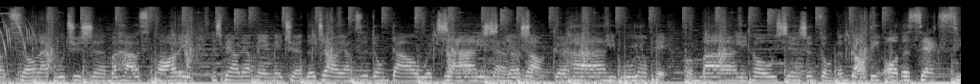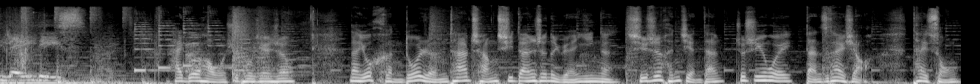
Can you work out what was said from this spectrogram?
我从来不去什么 house party，那些漂亮妹妹全都照样自动到我家里。想要找个哈，你不用 pay for money，偷先生总能搞定 all the sexy ladies。嗨，各位好，我是偷先生。那有很多人他长期单身的原因呢，其实很简单，就是因为胆子太小、太怂。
